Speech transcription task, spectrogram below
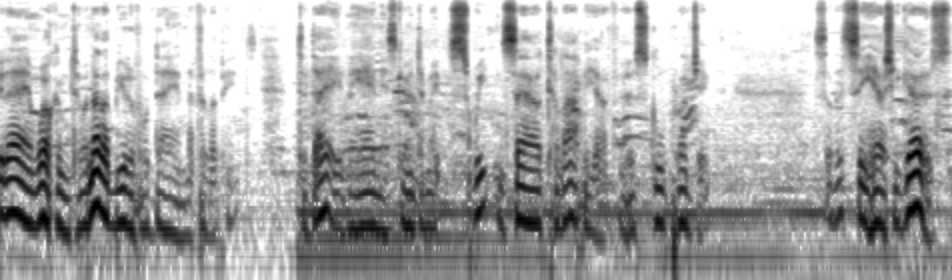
G'day and welcome to another beautiful day in the Philippines. Today Lei Anne is going to make sweet and sour tilapia for her school project. So let's see how she goes.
